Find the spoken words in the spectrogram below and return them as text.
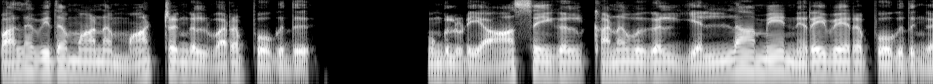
பலவிதமான மாற்றங்கள் வரப்போகுது. உங்களுடைய ஆசைகள், கனவுகள் எல்லாமே நிறைவேற போகுதுங்க.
